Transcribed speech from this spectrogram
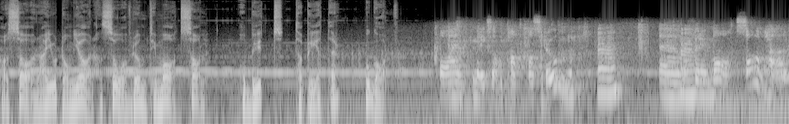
har Sara gjort om Görans sovrum till matsal och bytt tapeter och golv. Vad har hänt med liksom pappas rum? Mm. Eh, mm. För en matsal här.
